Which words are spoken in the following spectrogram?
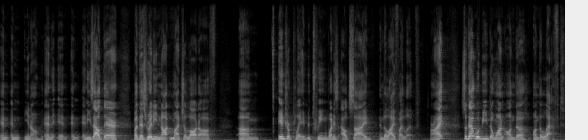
and, and you know and, and, and, and he's out there but there's really not much a lot of um, interplay between what is outside and the life i live all right so that would be the one on the, on the left.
